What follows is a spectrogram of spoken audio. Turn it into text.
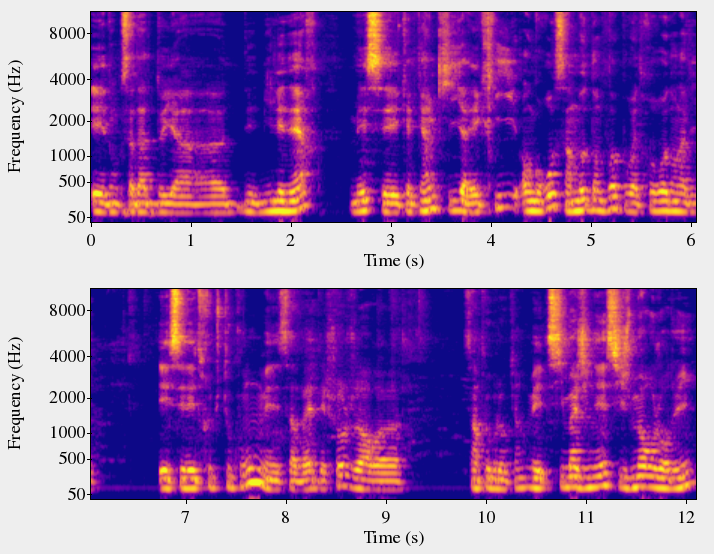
Et donc, ça date d'il y a des millénaires, mais c'est quelqu'un qui a écrit, en gros, c'est un mode d'emploi pour être heureux dans la vie. Et c'est des trucs tout cons, mais ça va être des choses genre, euh, c'est un peu glauque, hein. Mais s'imaginer, si je meurs aujourd'hui,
